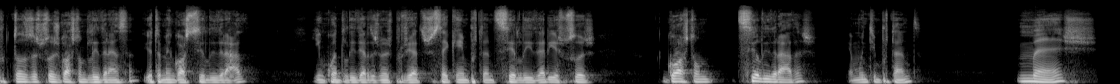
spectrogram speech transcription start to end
Porque todas as pessoas gostam de liderança. Eu também gosto de ser liderado. E enquanto líder dos meus projetos, sei que é importante ser líder e as pessoas gostam de ser lideradas. É muito importante. Mas.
